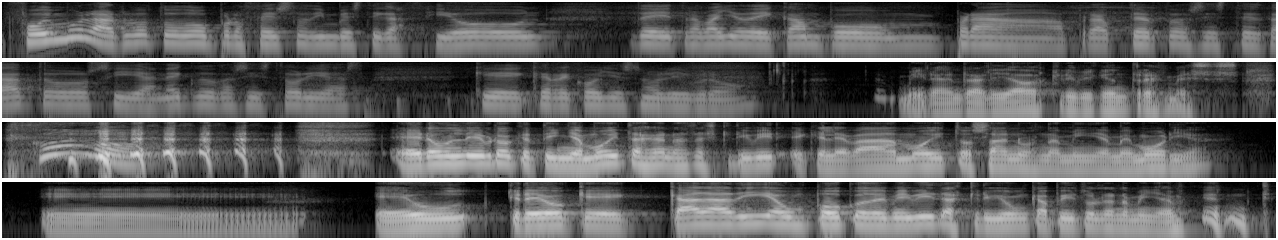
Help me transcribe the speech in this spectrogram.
foi moi largo todo o proceso de investigación de traballo de campo para obter todos estes datos e anécdotas, e historias que, que recolles no libro? Mira, en realidad o escribí en tres meses. Como? Era un libro que tiña moitas ganas de escribir e que levaba moitos anos na miña memoria. Eh, eu creo que cada día un pouco de mi vida escribí un capítulo na miña mente.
